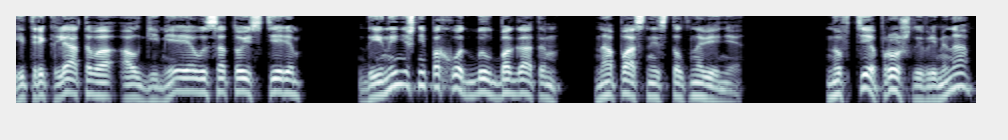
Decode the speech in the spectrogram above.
и треклятого алгимея высотой с терем, да и нынешний поход был богатым на опасные столкновения. Но в те прошлые времена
